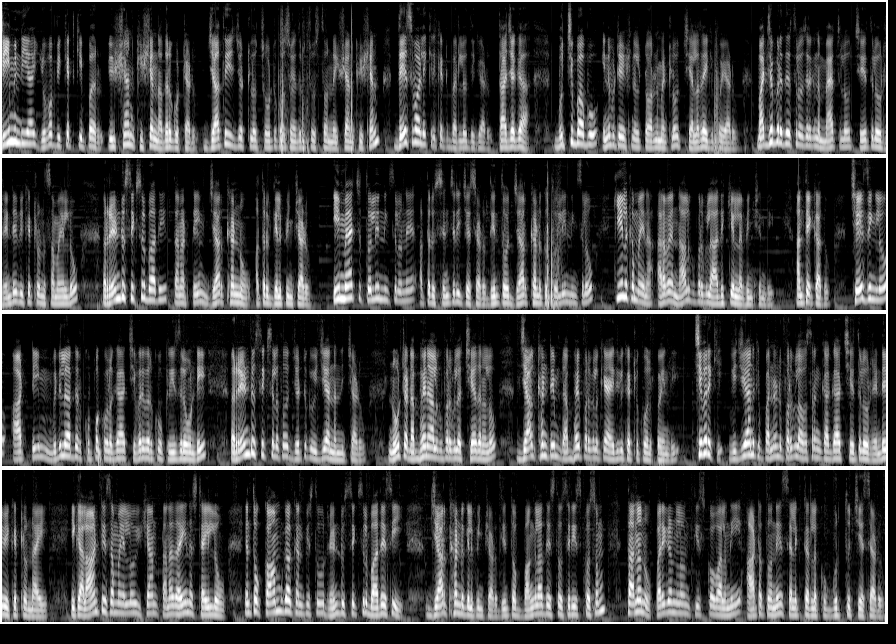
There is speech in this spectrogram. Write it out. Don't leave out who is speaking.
Speaker 1: Team India యువ wicket keeper Ishan Kishan అదరగొట్టాడు. జాతీయ జట్టులో చోటు కోసం ఎదురు చూస్తున్న ఇషాన్ కిషన్ దేశవాళీ క్రికెట్ బరిలో దిగాడు. తాజాగా బుచ్చిబాబు ఇన్విటేషనల్ టోర్నమెంట్లో చెలరేగిపోయాడు. మధ్యప్రదేశ్లో జరిగిన మ్యాచ్లో చేతిలో రెండే వికెట్లు ఉన్న సమయంలో రెండు సిక్స్లు బాది తన టీం జార్ఖండ్ను అతడు గెలిపించాడు. ఈ మ్యాచ్ తొలి ఇన్నింగ్స్లోనే అతడు సెంచరీ చేశాడు. దీంతో జార్ఖండ్కు తొలి ఇన్నింగ్స్లో కీలకమైన అరవై నాలుగు పరుగుల ఆధిక్యం లభించింది. అంతేకాదు చేజింగ్లో ఆ టీం మిడిల్ ఆర్డర్ కుప్పకూలగా చివరి వరకు క్రీజులో ఉండి రెండు సిక్స్లతో జట్టుకు విజయాన్ని అందించాడు. నూట డెబ్బై నాలుగు పరుగుల ఛేదనలో జార్ఖండ్ టీం డెబ్బై పరుగులకే ఐదు వికెట్లు కోల్పోయింది. చివరికి విజయానికి పన్నెండు పరుగులు అవసరం కాగా చేతిలో రెండే వికెట్లున్నాయి. ఇక అలాంటి సమయంలో ఇషాన్ తనదైన స్టైల్లో ఎంతో కామ్గా కనిపిస్తూ రెండు సిక్స్లు బాధేసి జార్ఖండ్ గెలిపించాడు. దీంతో బంగ్లాదేశ్తో సిరీస్ కోసం తనను పరిగణలోకి తీసుకోవాలని ఆటతోనే సెలెక్టర్లకు గుర్తు చేశాడు.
